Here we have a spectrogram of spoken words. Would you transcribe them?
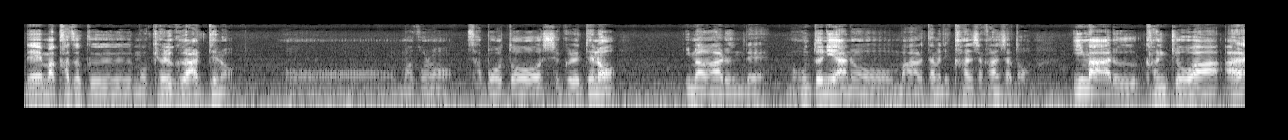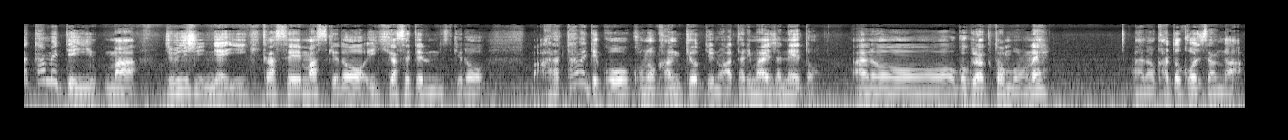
で、まあ、家族も協力があっての、まあ、このサポートをしてくれての今があるんで、本当にあの、まあ、改めて感謝感謝と。今ある環境は、改めてまあ、自分自身ね、言い聞かせますけど、言い聞かせてるんですけど、ま、改めてこう、この環境っていうのは当たり前じゃねえと。あのー、極楽とんぼのね、あの、加藤浩二さんが、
